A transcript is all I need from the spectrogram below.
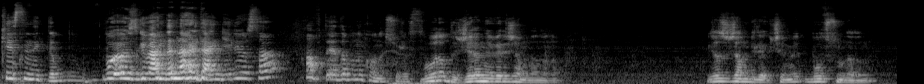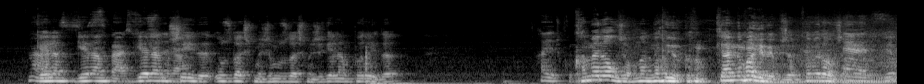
Kesinlikle. Bu, bu özgüven de nereden geliyorsa haftaya da bunu konuşuruz. Bu arada Ceren'e vereceğim lan onu. Yazacağım dilekçemi, bulsunlar onu. Ha, gelen gelen gelen şeyi de uzlaşmacı uzlaşmacı gelen parayı da Hayır kurum. kamera alacağım lan ne hayır kurum. Kendim hayır yapacağım. Kamera alacağım. Evet. Yap-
